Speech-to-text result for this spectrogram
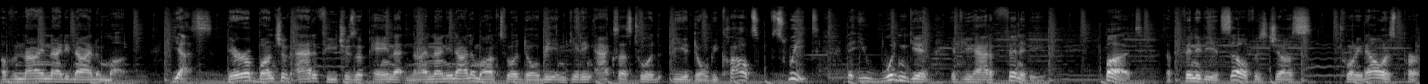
of $9.99 a month. Yes, there are a bunch of added features of paying that $9.99 a month to Adobe and getting access to the Adobe Cloud Suite that you wouldn't get if you had Affinity. But Affinity itself is just $20 per.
